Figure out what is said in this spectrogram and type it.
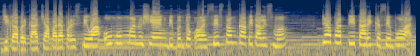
jika berkaca pada peristiwa umum manusia yang dibentuk oleh sistem kapitalisme, dapat ditarik kesimpulan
